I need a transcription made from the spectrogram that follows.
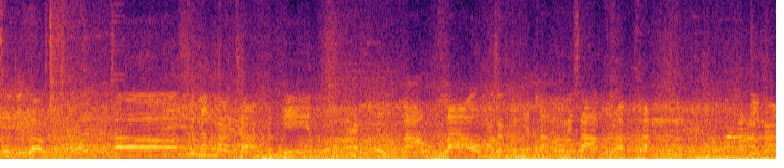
สวัสดีครับอ่าวันนี้มาจากประเทศลาว ลาว มาจากประเทศลาว ไม่ทราบขับคันคันนี้มา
